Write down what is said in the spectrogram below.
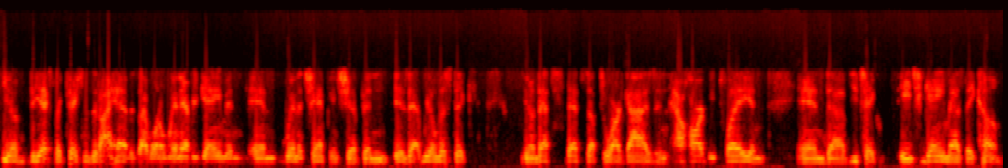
you know, the expectations that I have is I want to win every game and and win a championship. And is that realistic? You know, that's that's up to our guys and how hard we play, and and uh, you take each game as they come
